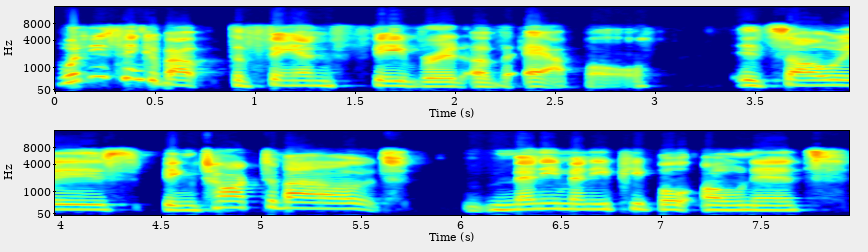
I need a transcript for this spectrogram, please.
What do you think about the fan favorite of Apple? It's always being talked about. Many, many people own it.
